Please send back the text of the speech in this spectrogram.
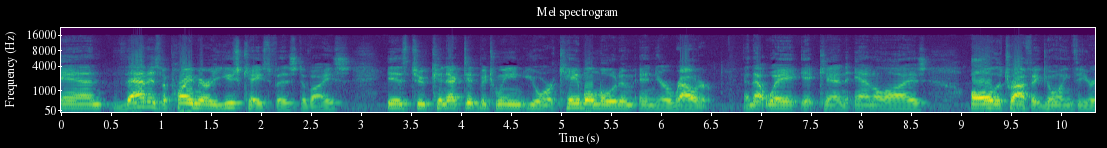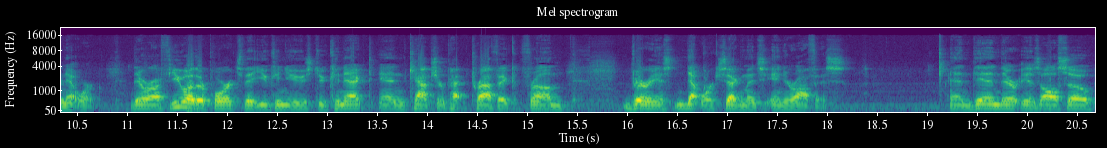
And that is the primary use case for this device, is to connect it between your cable modem and your router. And that way it can analyze all the traffic going through your network. There are a few other ports that you can use to connect and capture traffic from various network segments in your office. And then there is also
